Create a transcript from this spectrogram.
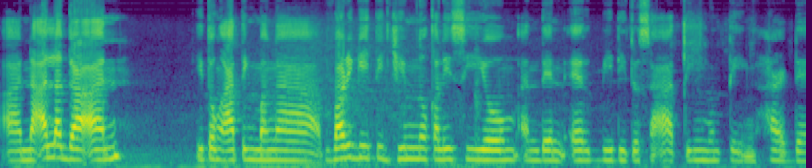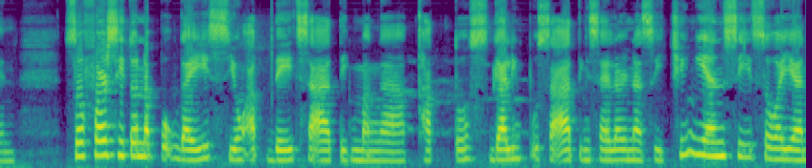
uh, naalagaan itong ating mga variegated gymnocalcium and then LB dito sa ating munting harden. So first ito na po guys yung update sa ating mga cactus. Galing po sa ating seller na si Ching Yancy. So ayan,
